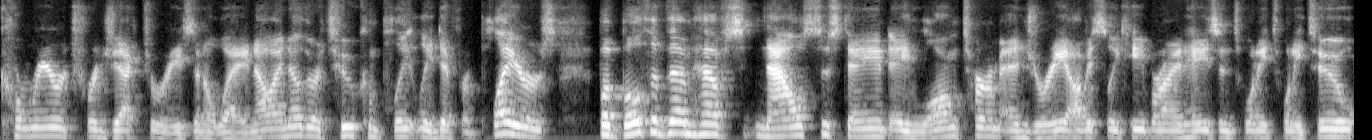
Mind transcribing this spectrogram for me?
career trajectories in a way. Now, I know they're two completely different players, but both of them have now sustained a long term injury. Obviously, Ke'Bryan Hayes in 2022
